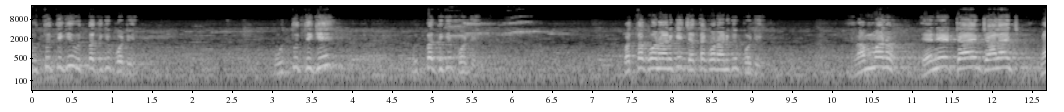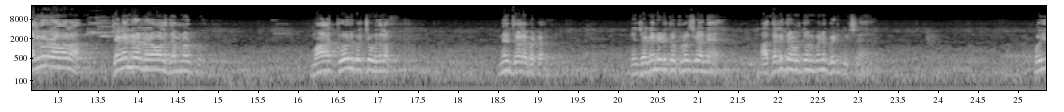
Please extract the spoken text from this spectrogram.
ఉత్పత్తికి ఉత్పత్తికి పోటీ. ఉత్పత్తికి ఉత్పత్తికి పోటీ. కొత్త కోణానికి చెత్త కోణానికి పోటీ. రమ్మను. ఎనీ టైం ఛాలెంజ్ నలుగురు రావాలా? జగన్ రెడ్డి రావాలా జమ్మనోడ్కు మా జోలికి వచ్చి వదలం నేను జోలే పెట్టాను నేను జగన్ రెడ్డితో క్లోజ్గానే ఆ దరిద్రం వద్దనుకుని బయటకు వచ్చిన. పోయి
